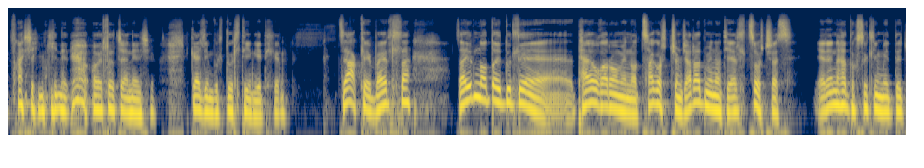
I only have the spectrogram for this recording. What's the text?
маш энгийнээр ойлгож байгаа юм шүү. Гайлын бүрдүүлэлт хийнэ гэхээр. За окей баярлалаа. За ер нь одоо хэдүүлээ 50 гаруй минут цаг орчим 60 минут ярилцсан учраас ярианыхаа төгсгөлийг мэдээж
